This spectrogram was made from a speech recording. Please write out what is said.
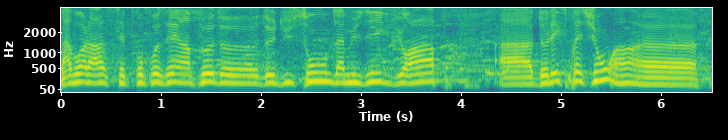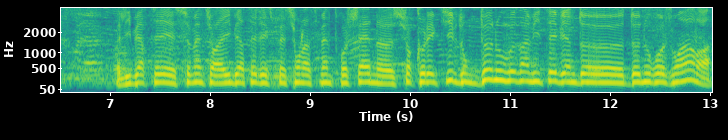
bah voilà, c'est de proposer un peu du son, de la musique, du rap, de l'expression. hein, euh, liberté, semaine sur la liberté d'expression la semaine prochaine euh, sur Collectif. Donc deux nouveaux invités viennent de, de nous rejoindre.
